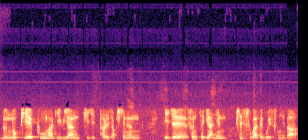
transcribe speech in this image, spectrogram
눈높이에 부응하기 위한 디지털 혁신은 이제 선택이 아닌 필수가 되고 있습니다.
